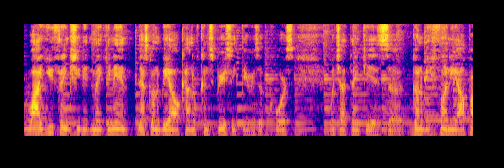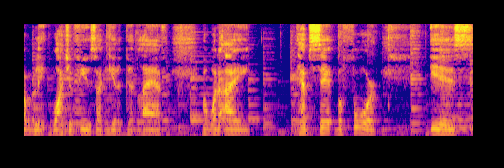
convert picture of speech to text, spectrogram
why you think she didn't make it in. That's going to be all kind of conspiracy theories, of course, which I think is uh, going to be funny. I'll probably watch a few so I can get a good laugh. But what I have said before is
